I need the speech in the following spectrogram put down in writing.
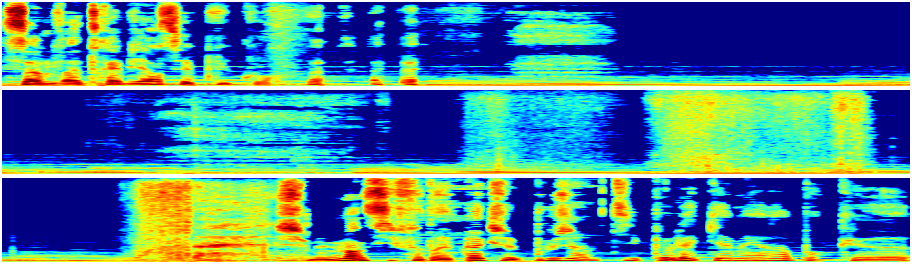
ça me va très bien, c'est plus court. Je me demande s'il faudrait pas que je bouge un petit peu la caméra pour que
